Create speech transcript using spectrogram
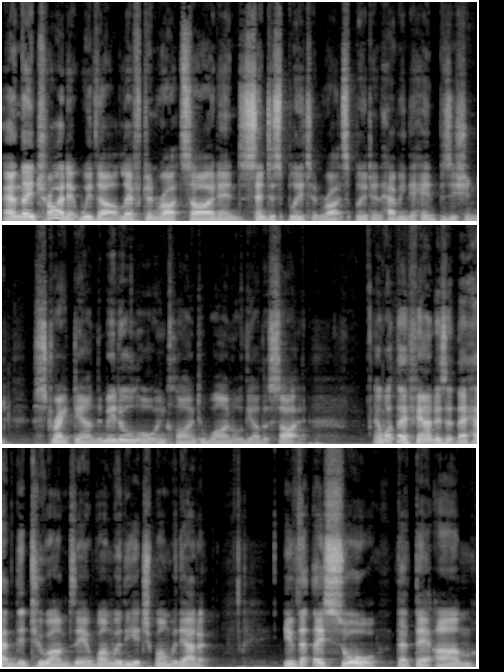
And they tried it with uh, left and right side and center split and right split and having the head positioned straight down the middle or inclined to one or the other side. And what they found is that they had the two arms there, one with the itch, one without it. If that they saw that their arm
